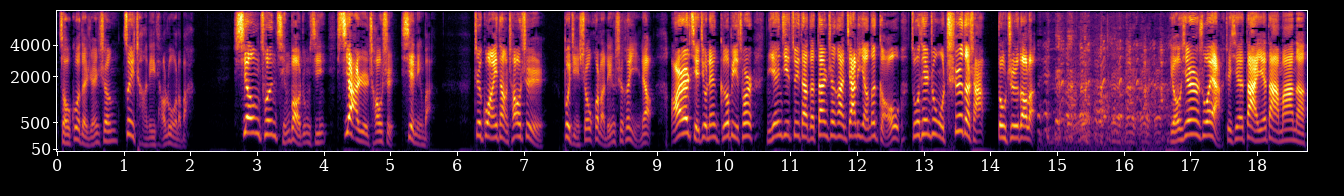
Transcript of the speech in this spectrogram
走过的人生最长的一条路了吧？乡村情报中心夏日超市限定版，这逛一趟超市，不仅收获了零食和饮料，而且就连隔壁村年纪最大的单身汉家里养的狗，昨天中午吃的啥都知道了。有些人说呀，这些大爷大妈呢，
